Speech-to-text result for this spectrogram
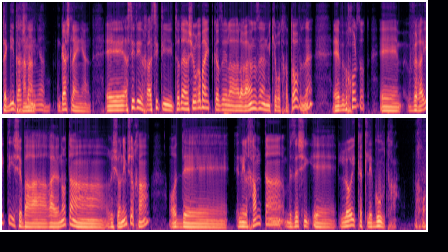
תגיד, חנן. גש לעניין. אה, עשיתי, עשיתי, אתה יודע, שיעורי בית כזה לרעיון הזה, אני מכיר אותך טוב, זה, אה, ובכל זאת. אה, וראיתי שברעיונות הראשונים שלך, עוד נלחמת בזה שלא יקטלגו אותך. נכון.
